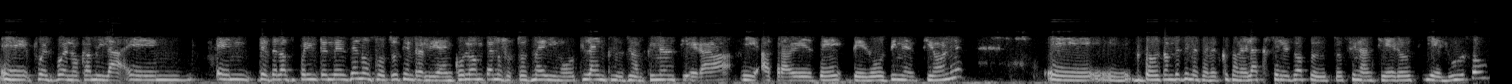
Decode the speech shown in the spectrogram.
Eh, pues bueno, Camila, en- desde la superintendencia nosotros, en realidad en Colombia, nosotros medimos la inclusión financiera eh, a través de, dos dimensiones. Eh, dos grandes dimensiones que son el acceso a productos financieros y el uso.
